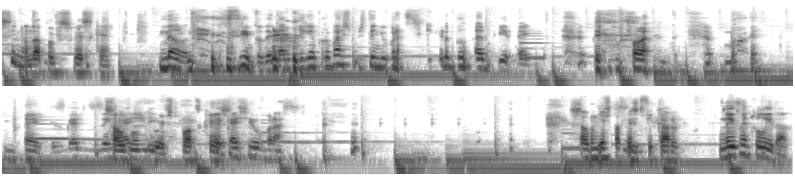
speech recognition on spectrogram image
sim, não dá para perceber sequer. Não, sim, estou deitado de barriga para baixo, mas tenho o braço esquerdo do lado direito. Bom, Bem, esse gajo Se algum dia desencaixou, este podcast, desencaixei o braço. se algum dia este podcast ficar na eventualidade,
